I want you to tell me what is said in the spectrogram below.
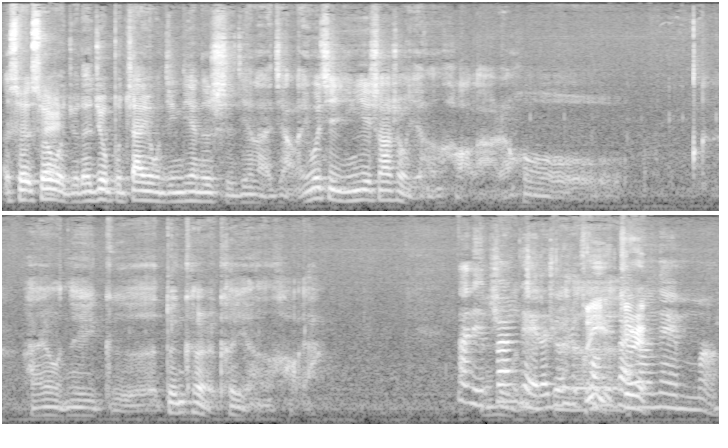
呃所以所以我觉得就不占用今天的时间来讲了，因为其实《银翼杀手》也很好了，然后还有那个《敦刻尔克》也很好呀。那你颁给的就是觉得所以 Call Me 就 by 是 Your Name 嘛？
